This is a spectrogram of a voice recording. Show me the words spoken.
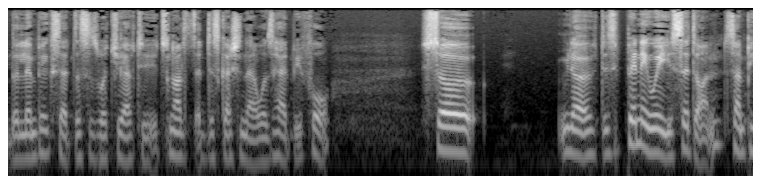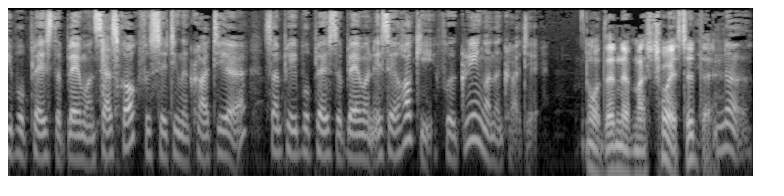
the Olympics that this is what you have to. It's not a discussion that was had before. So, you know, depending where you sit on, some people place the blame on SASCOC for setting the criteria. Some people place the blame on SA Hockey for agreeing on the criteria. Well, they didn't have much choice, did they? No.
